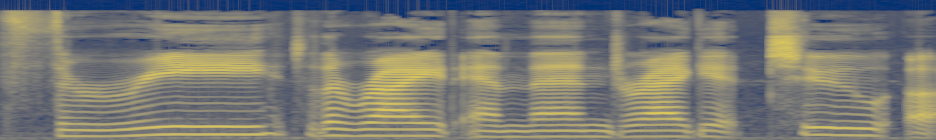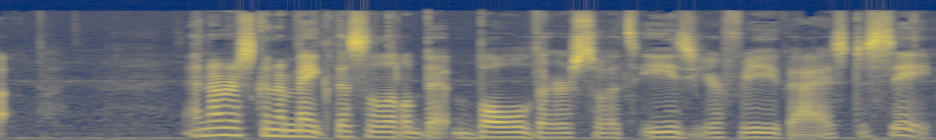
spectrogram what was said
three to the right, and then drag it two up. And I'm just going to make this a little bit bolder so it's easier for you guys to see.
